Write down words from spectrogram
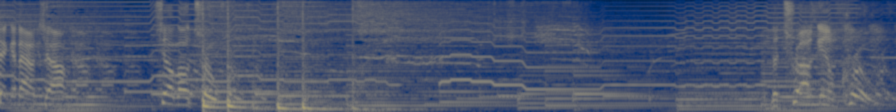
Check it out, y'all. Cholo Truth. The Truck M Crew.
